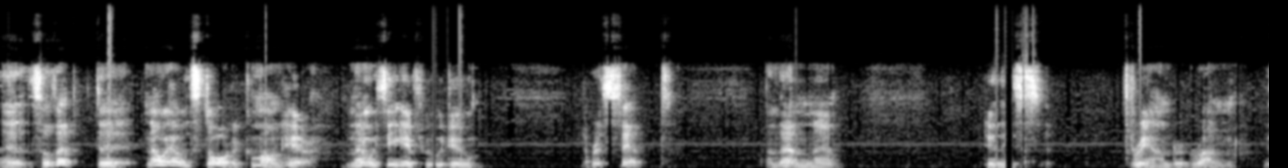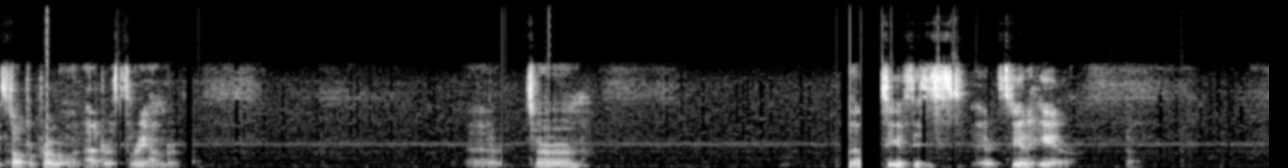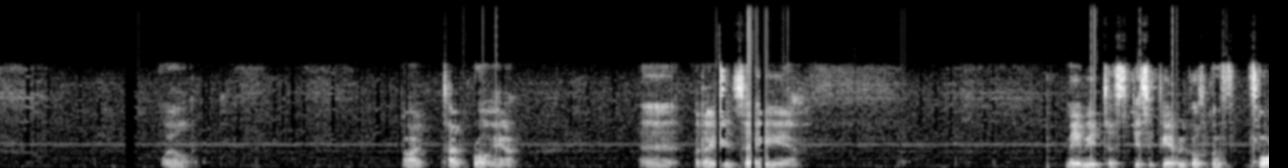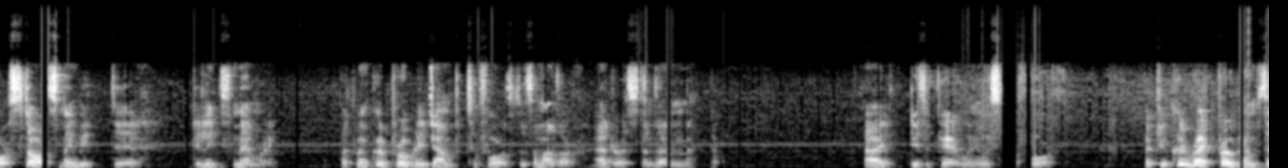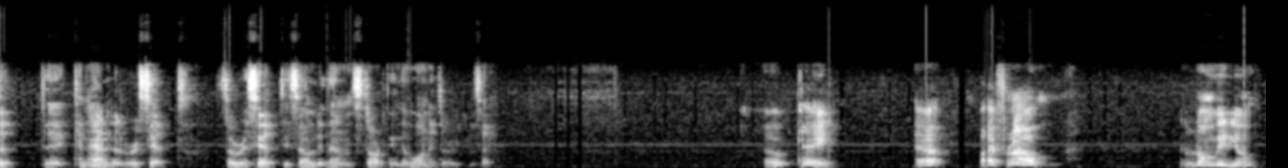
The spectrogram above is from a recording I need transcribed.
Uh, so that uh, now we have stored the command here. And then we see here if we do reset and then uh, do this 300 run. We start a program with address 300. Uh, return. And then see if this is still here. Well, I typed wrong here. Uh, but I should say uh, maybe it has disappeared because when 4 starts maybe it uh, deletes memory. But one could probably jump to 4th to some other address and then it disappeared when we start Forth. But you could write programs that uh, can handle reset. So reset is only then starting the monitor, you could say. Okay, Ja, bye for now. A long video.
